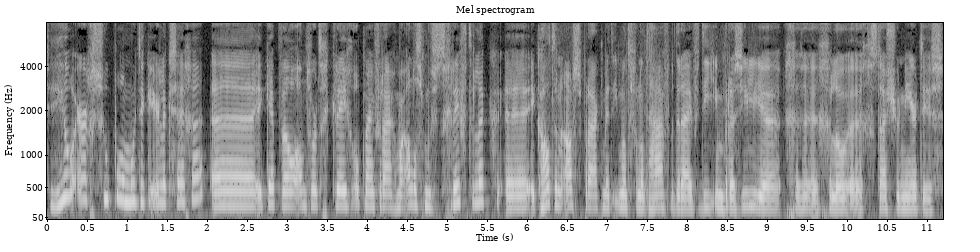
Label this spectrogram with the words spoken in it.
heel erg soepel, moet ik eerlijk zeggen. Uh, ik heb wel antwoord gekregen op mijn vraag, maar alles moest schriftelijk. Uh, ik had een afspraak met iemand van het havenbedrijf... die in Brazilië ge gestationeerd is.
